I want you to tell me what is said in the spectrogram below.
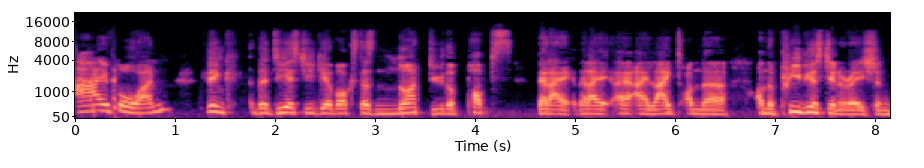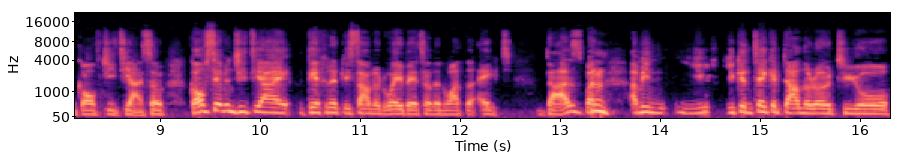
I, for one, think the DSG gearbox does not do the pops that I that I, I, liked on the on the previous generation Golf GTI. So Golf 7 GTI definitely sounded way better than what the 8 does. But mm. I mean, you you can take it down the road to your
